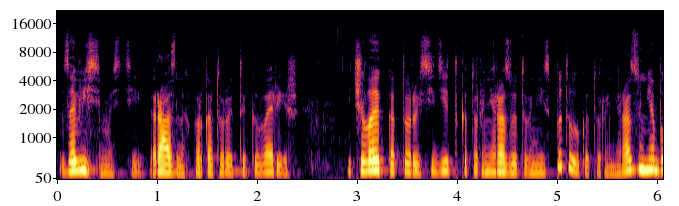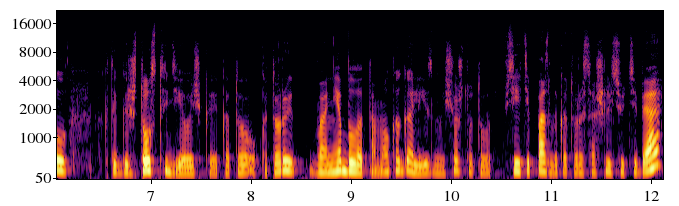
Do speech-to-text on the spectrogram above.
зависимостей разных, про которые ты говоришь. И человек, который сидит, который ни разу этого не испытывал, который ни разу не был, как ты говоришь, толстой девочкой, у которой не было там алкоголизма, еще что-то, вот все эти пазлы, которые сошлись у тебя,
